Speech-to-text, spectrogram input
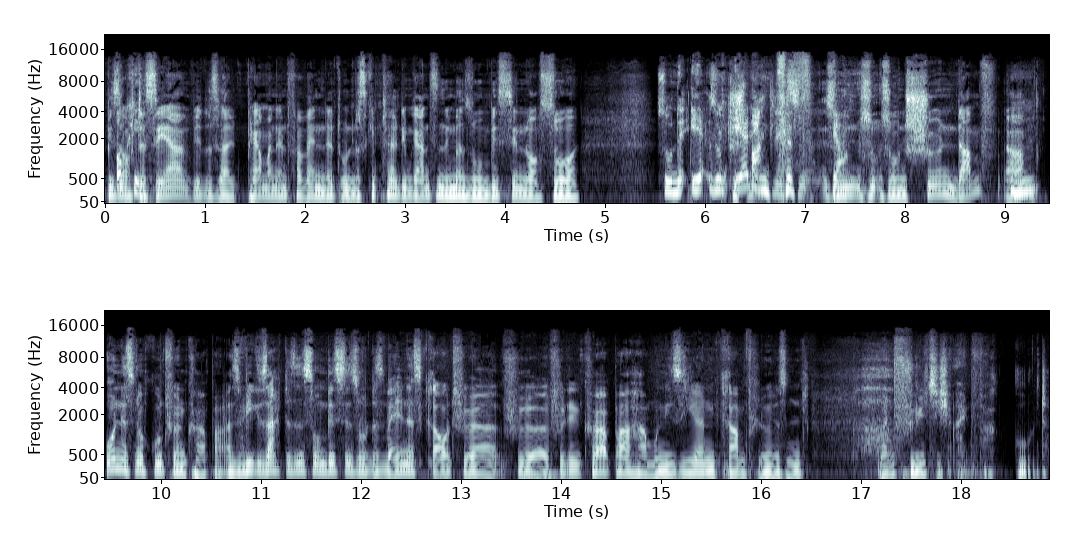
bis auf Okay. Dessert wird es halt permanent verwendet und es gibt halt im Ganzen immer so ein bisschen noch so so eine er so ein erdigen so, Pfiff. so, Ja. so, so einen schönen Dampf ja, Mhm. und ist noch gut für den Körper. Also wie gesagt, das ist so ein bisschen so das Wellnesskraut für für für den Körper, harmonisierend, krampflösend. Man fühlt sich einfach gut.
